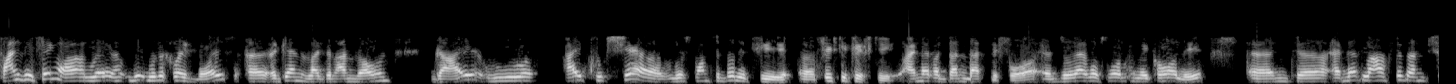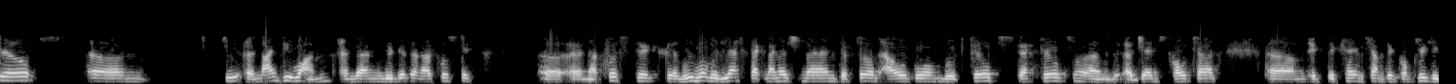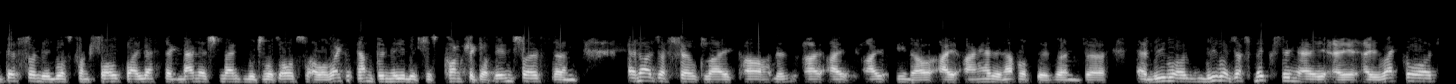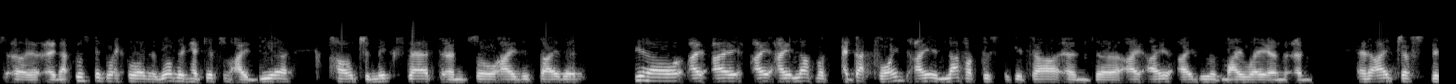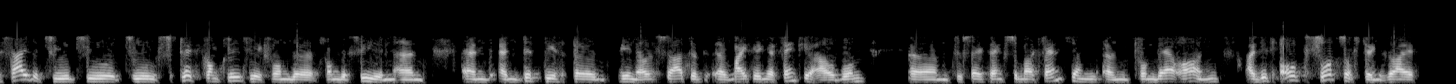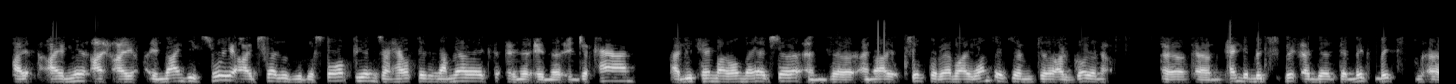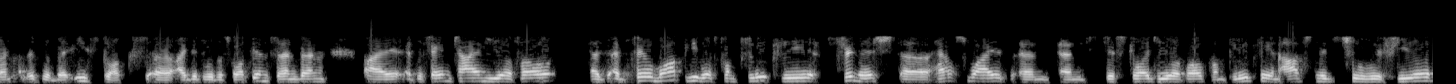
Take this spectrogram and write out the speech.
find a singer with, with a great voice. Uh, again, like an unknown guy who I could share responsibility uh, 50-50. I never done that before. And so that was Robin McAuley. And, uh, and that lasted until, um, uh, 91, and then we did an acoustic, uh, an acoustic. Uh, we were with Left Management, the third album with Pilz, Jeff Pilson and uh, James Kottak. Um, it became something completely different. It was controlled by Left Management, which was also our record company, which was conflict of interest, and and I just felt like, oh, this, I, I, I, you know, I, I had enough of this, and uh, and we were we were just mixing a a, a record, uh, an acoustic record, and Robin had different idea how to mix that, and so I decided, you know, I I I, I love at that point I love acoustic guitar, and uh, I, I I do it my way, and and and I just decided to to to split completely from the from the scene. And and and did this, uh, you know, started uh, writing a thank you album um, to say thanks to my fans, and, and from there on, I did all sorts of things. I I, I, I, in '93, I traveled with the Scorpions. I helped in America, in in, in Japan. I became my own manager, and uh, and I took whatever I wanted, and uh, I got an uh, um, and the mid, uh, the, the mid, mid uh, the East blocks uh, I did with the Scorpions, and then I at the same time UFO and, and Phil Mogg, he was completely finished uh, health-wise and, and destroyed UFO completely and asked me to refuel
